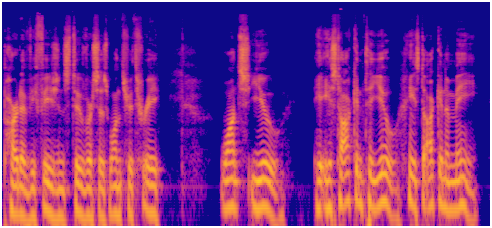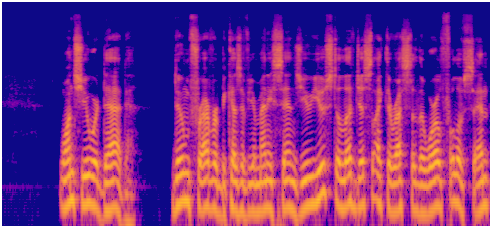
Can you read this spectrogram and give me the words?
part of Ephesians 2, verses 1 through 3. Once you, he's talking to you, he's talking to me. Once you were dead, doomed forever because of your many sins. You used to live just like the rest of the world, full of sin,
